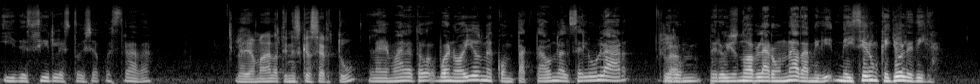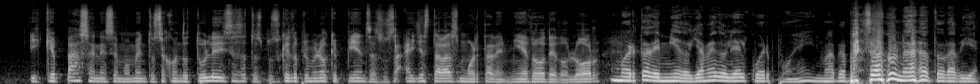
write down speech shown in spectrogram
y decirle estoy secuestrada. La llamada la tienes que hacer tú. La llamada, bueno, ellos me contactaron al celular, Claro. pero, pero ellos no hablaron nada, me, me hicieron que yo le diga. ¿Y qué pasa en ese momento? O sea, cuando tú le dices a tu esposo, ¿qué es lo primero que piensas? O sea, ahí ya estabas muerta de miedo, de dolor. Muerta de miedo, ya me dolía el cuerpo, ¿eh? y no había pasado nada todavía.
